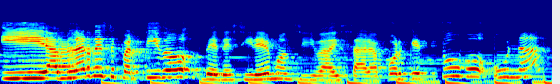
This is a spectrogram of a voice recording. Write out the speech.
Y hablar de este partido de Desiree Monsiva y Sara, porque tuvo una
